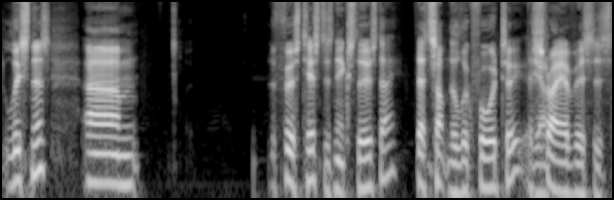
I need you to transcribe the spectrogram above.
listeners. Um, the first test is next Thursday. That's something to look forward to. Australia yep. versus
